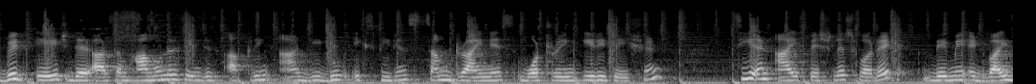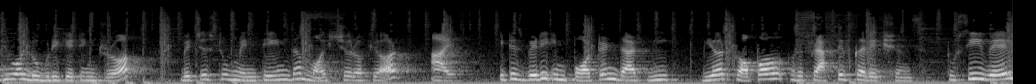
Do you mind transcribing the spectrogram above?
With age, there are some hormonal changes occurring and we do experience some dryness, watering, irritation. See an eye specialist for it. They may advise you a lubricating drop which is to maintain the moisture of your eye. It is very important that we wear proper refractive corrections. To see well,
